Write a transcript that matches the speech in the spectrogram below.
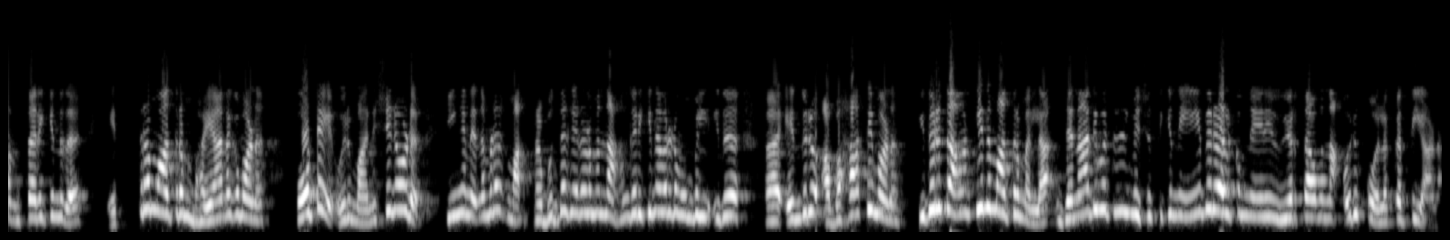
സംസാരിക്കുന്നത് എത്രമാത്രം ഭയാനകമാണ് പോട്ടെ ഒരു മനുഷ്യനോട് ഇങ്ങനെ നമ്മുടെ പ്രബുദ്ധ കേരളം എന്ന് അഹങ്കരിക്കുന്നവരുടെ മുമ്പിൽ ഇത് എന്തൊരു അപഹാസ്യമാണ്. ഇതൊരു താക്കീത് മാത്രമല്ല ജനാധിപത്യത്തിൽ വിശ്വസിക്കുന്ന ഏതൊരാൾക്കും നേരെ ഉയർത്താവുന്ന ഒരു കൊലക്കത്തിയാണ്.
